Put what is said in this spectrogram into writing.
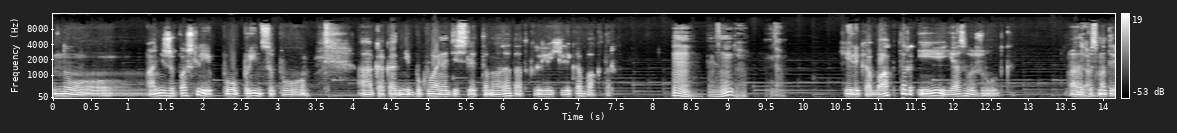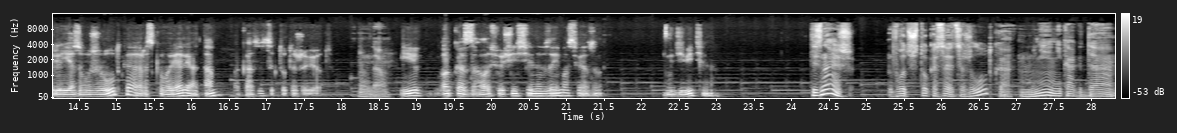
Ну, они же пошли по принципу, а, как они буквально 10 лет тому назад открыли хеликобактер. Mm, ну да, да. Хеликобактер и язвы желудка. А да. Посмотрели язву желудка, расковыряли, а там, оказывается, кто-то живет. Да. И оказалось очень сильно взаимосвязано. Удивительно. Ты знаешь, вот что касается желудка, мне никогда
